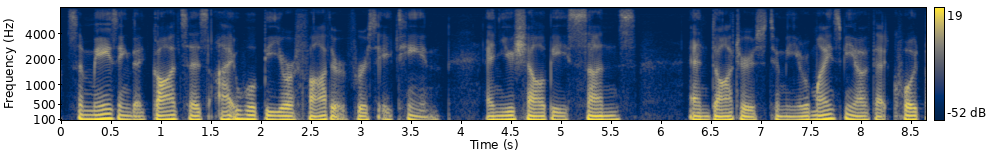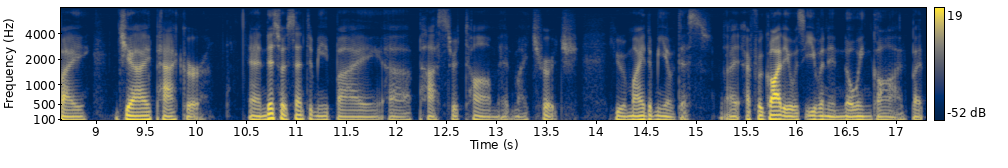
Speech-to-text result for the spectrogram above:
It's amazing that God says, I will be your father, verse 18, and you shall be sons and daughters to me. It reminds me of that quote by J.I. Packer. And this was sent to me by uh, Pastor Tom at my church. He reminded me of this. I, I forgot it was even in Knowing God. But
